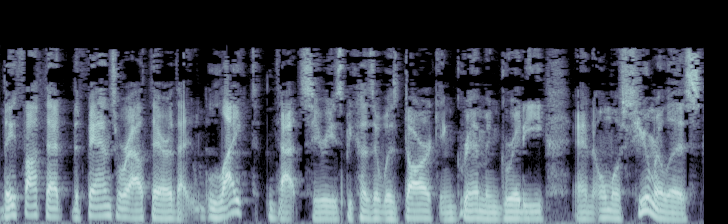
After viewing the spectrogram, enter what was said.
they thought that the fans were out there that liked that series because it was dark and grim and gritty and almost humorless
